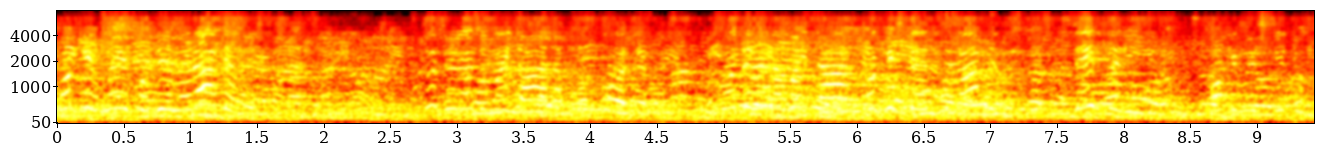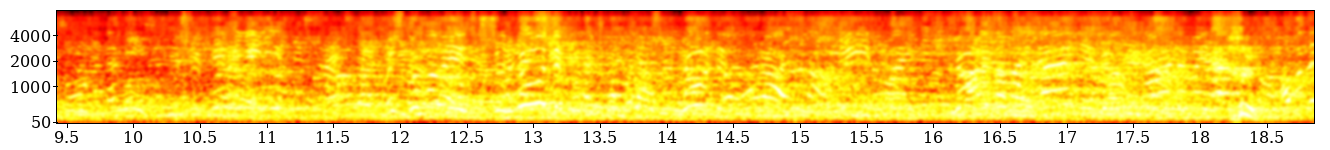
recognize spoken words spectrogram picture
Поки ми ходили радили, дуже ради Майдана проходили. Ходили на Майдан, поки все це радили, цей період, поки ми всі тут були на місці, ми не їздили. Ми ж думали, що люди будуть ходити, що люди збирають. Люди на Майдані, люди на Майдані. А вони.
